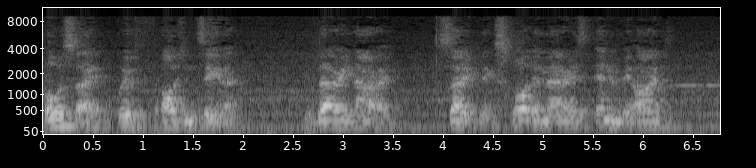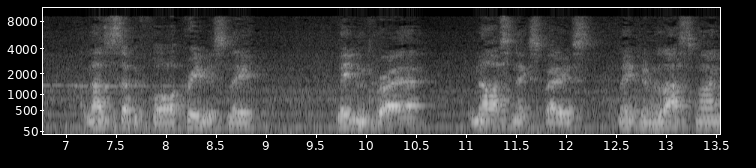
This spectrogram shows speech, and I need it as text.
Also, with Argentina, very narrow, so you can explore them areas in and behind. And as I said before, previously, leading Pereira, nice and exposed, making him the last man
